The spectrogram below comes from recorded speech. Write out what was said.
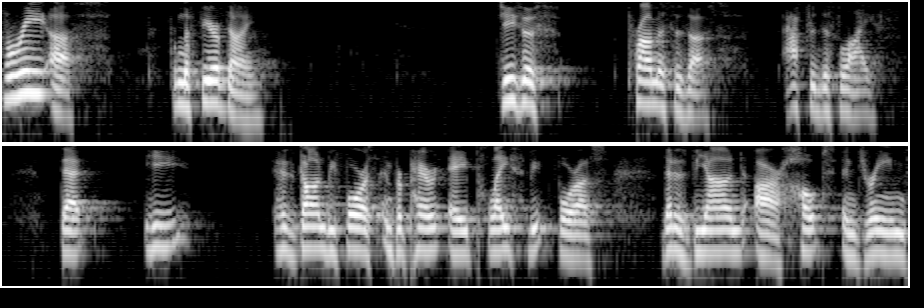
free us from the fear of dying. Jesus promises us after this life that he has gone before us and prepared a place for us that is beyond our hopes and dreams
